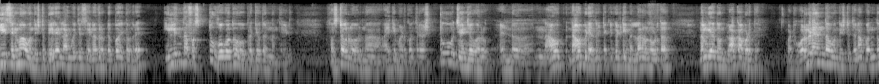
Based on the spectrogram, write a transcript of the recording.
ಈ ಸಿನಿಮಾ ಒಂದಿಷ್ಟು ಬೇರೆ ಲ್ಯಾಂಗ್ವೇಜಸ್ ಏನಾದರೂ ಡಬ್ ಆಯಿತು ಅಂದ್ರೆ ಇಲ್ಲಿಂದ ಫಸ್ಟ್ ಹೋಗೋದು ಪ್ರತಿಯೋಧನ್ ಅಂತ ಹೇಳಿ. ಫಸ್ಟ್ ಅವರು ಅವ್ರನ್ನ ಆಯ್ಕೆ ಮಾಡ್ಕೊಂತಾರೆ. ಅಷ್ಟು ಚೇಂಜ್ ಅವರು. ಅಂಡ್ ನಾವು ನಾವು ಬಿಡಿ, ಅಂದ್ರೆ ಟೆಕ್ನಿಕಲ್ ಟೀಮ್ ಎಲ್ಲರೂ ನೋಡ್ತಾ ನಮಗೆ ಅದೊಂದು ಬ್ಲಾಕ್ ಆಗ್ಬಿಡುತ್ತೆ. ಬಟ್ ಹೊರಗಡೆಯಿಂದ ಒಂದಿಷ್ಟು ಜನ ಬಂದು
